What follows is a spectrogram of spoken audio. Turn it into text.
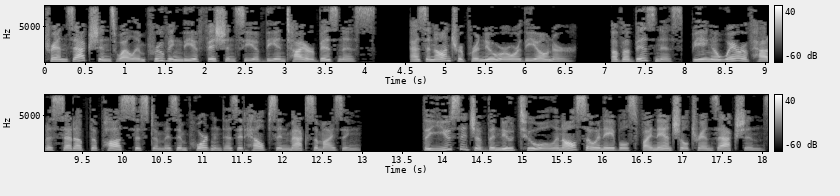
transactions while improving the efficiency of the entire business. As an entrepreneur or the owner of a business, being aware of how to set up the POS system is important as it helps in maximizing the usage of the new tool and also enables financial transactions.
